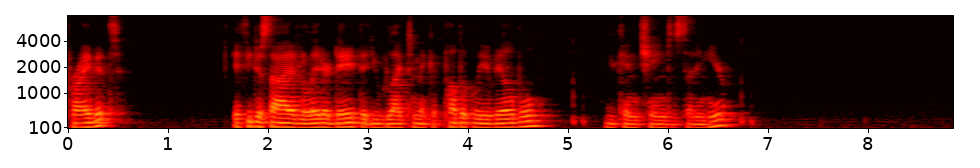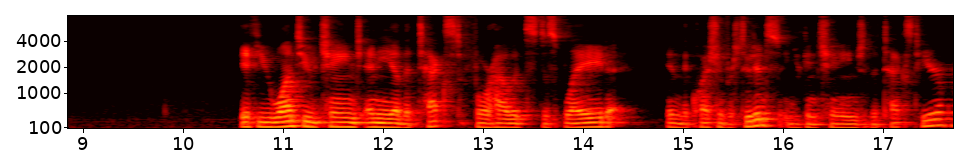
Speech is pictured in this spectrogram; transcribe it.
private. If you decide at a later date that you would like to make it publicly available, you can change the setting here. If you want to change any of the text for how it's displayed in the question for students, you can change the text here.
